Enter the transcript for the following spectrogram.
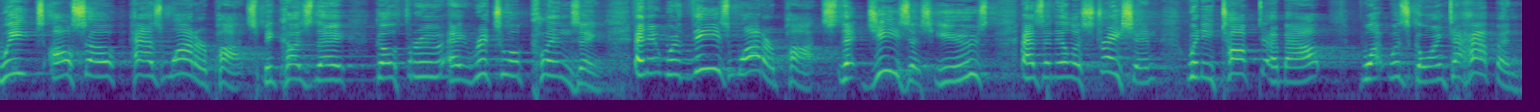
weeks also has water pots because they go through a ritual cleansing. And it were these water pots that Jesus used as an illustration when he talked about what was going to happen.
